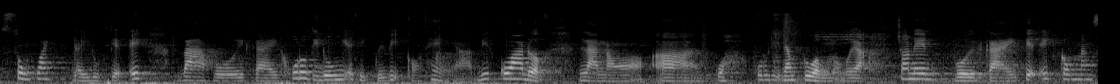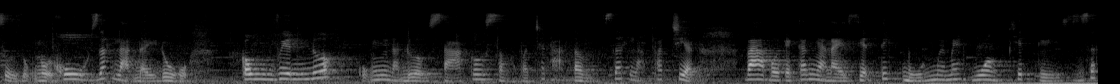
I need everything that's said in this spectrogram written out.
xung quanh đầy đủ tiện ích. Và với cái khu đô thị Đô Nghĩa thì quý vị có thể à, biết qua được là nó à, của khu đô thị Nam Cường mọi người ạ. Cho nên với cái tiện ích công năng sử dụng nội khu rất là đầy đủ công viên nước cũng như là đường xá cơ sở vật chất hạ tầng rất là phát triển và với cái căn nhà này diện tích 40 m vuông thiết kế rất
